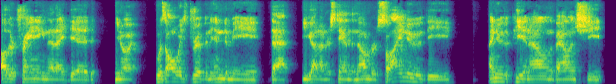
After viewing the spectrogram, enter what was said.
other training that I did, you know, it was always driven into me that you got to understand the numbers. So I knew the, I knew the P and L and the balance sheet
